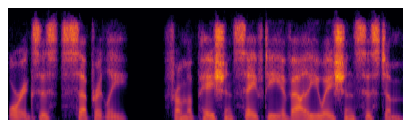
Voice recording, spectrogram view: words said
or exists separately, from a patient safety evaluation system.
